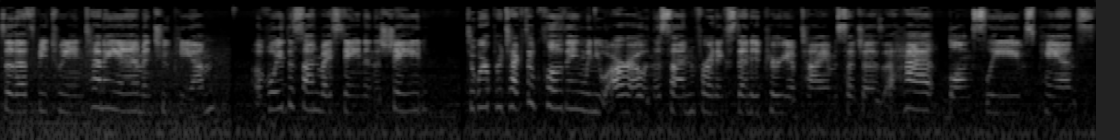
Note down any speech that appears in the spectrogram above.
So that's between 10 a.m. and 2 p.m. Avoid the sun by staying in the shade. To wear protective clothing when you are out in the sun for an extended period of time, such as a hat, long sleeves, pants,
